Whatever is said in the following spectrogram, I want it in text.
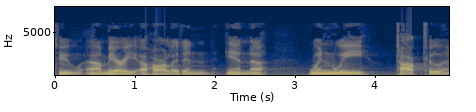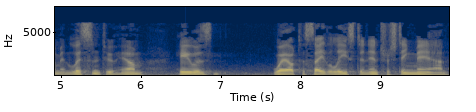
to uh, marry a harlot. And, and uh, when we talked to him and listened to him, he was, well, to say the least, an interesting man.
